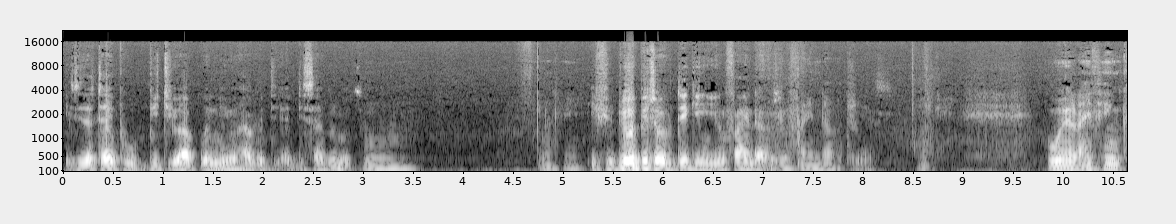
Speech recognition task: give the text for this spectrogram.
Is he the type who beat you up when you have a, a disagreement? Mm. Okay. If you do a bit of digging, you'll find out. You'll find out. Yes. Okay. Well, I think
